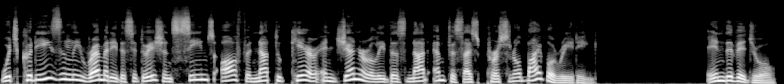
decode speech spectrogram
which could easily remedy the situation, seems often not to care and generally does not emphasize personal Bible reading. Individual,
